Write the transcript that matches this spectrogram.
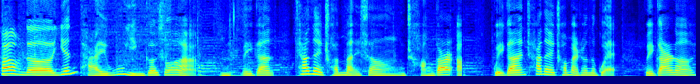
还有我们的烟台乌影哥说啊：“嗯，桅杆插在船板上长杆啊，鬼杆插在船板上的鬼，鬼杆呢，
